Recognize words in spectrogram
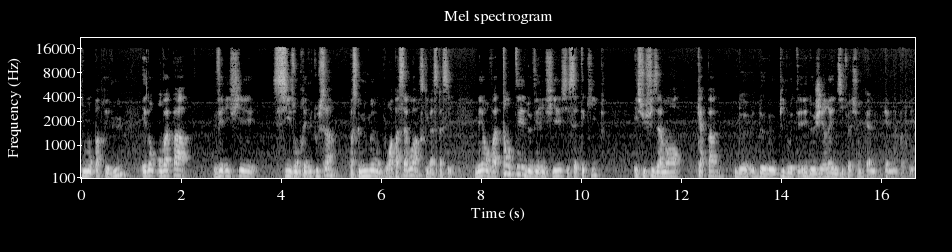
qu'ils n'ont pas prévus et donc, on ne va pas vérifier s'ils ont prévu tout ça, parce que nous-mêmes, on ne pourra pas savoir ce qui va se passer. Mais on va tenter de vérifier si cette équipe est suffisamment capable de, pivoter et de gérer une situation qu'elle n'a pas prévue.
